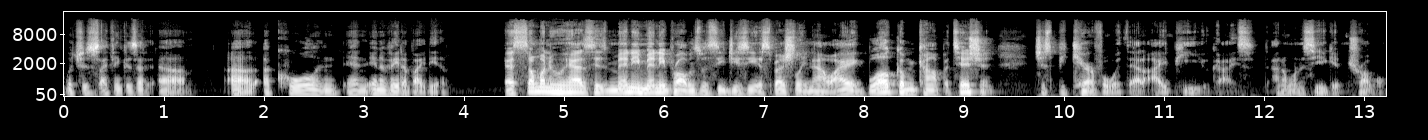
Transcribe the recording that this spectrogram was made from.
which is I think is a, uh, uh, a cool and, and innovative idea. as someone who has his many, many problems with CGC, especially now, I welcome competition. Just be careful with that IP, you guys. I don't want to see you get in trouble.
